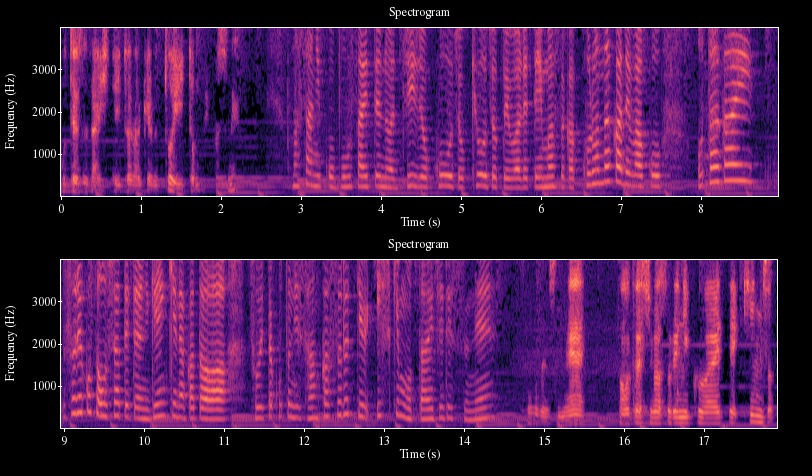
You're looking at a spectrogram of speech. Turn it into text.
お手伝いしていただけるといいと思いますね。まさにこう防災っていうのは自助公助共助と言われていますがコロナ禍ではこうお互いそれこそおっしゃってたように元気な方はそういったことに参加するっていう意識も大事ですね。そうですね。私はそれに加えて近所と。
